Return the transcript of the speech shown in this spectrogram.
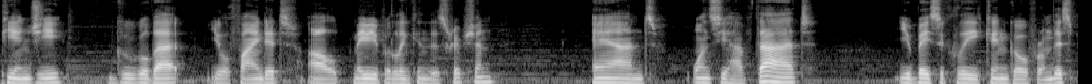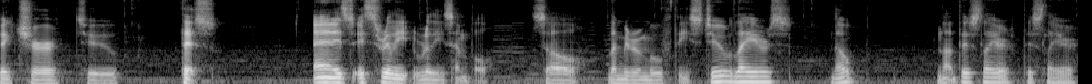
PNG. Google that, you'll find it. I'll maybe put a link in the description. And once you have that, you basically can go from this picture to this. And it's, it's really, really simple. So let me remove these two layers. Nope, not this layer, this layer,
